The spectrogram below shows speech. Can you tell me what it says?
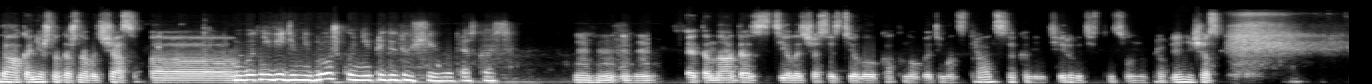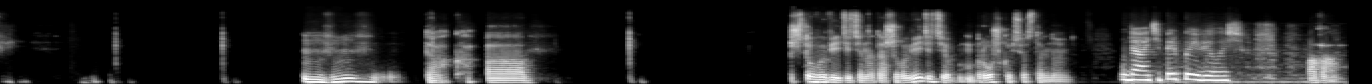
Да, конечно, должна быть сейчас. Э... Мы вот не видим ни брошку, ни предыдущий вот рассказ. Угу, угу. Это надо сделать. Сейчас я сделаю как новая демонстрация, комментировать дистанционное управление. Сейчас. Угу. Так. А... Что вы видите, Наташа? Вы видите брошку и все остальное? Да, теперь появилась. Ага.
